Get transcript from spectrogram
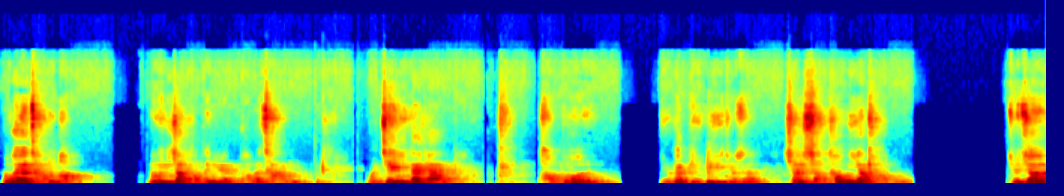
如果要长跑，如果你想跑得远、跑得长，我建议大家。跑步有个比喻，就是像小偷一样跑步，就叫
